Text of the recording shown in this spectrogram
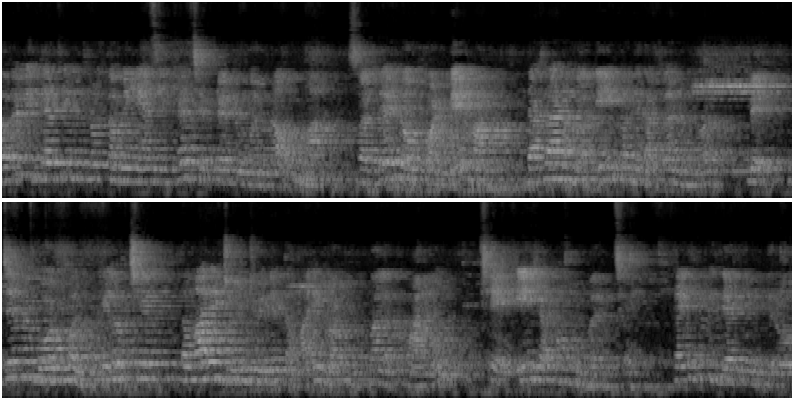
હવે વિદ્યાર્થી મિત્રો, તમે અહીંયા શીખ્યા ચેપ્ટર નંબર 9 માં સ્વાધ્યાય 9.2 માં દાખલા નંબર 1 અને દાખલા નંબર 2 જે મેં બોર્ડ પર લખેલો છે, તમારે જોઈ જોઈને તમારી નોટબુકમાં લખવાનું છે. એ જ આપણો હોમવર્ક છે. થેન્ક યુ વિદ્યાર્થી મિત્રો.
